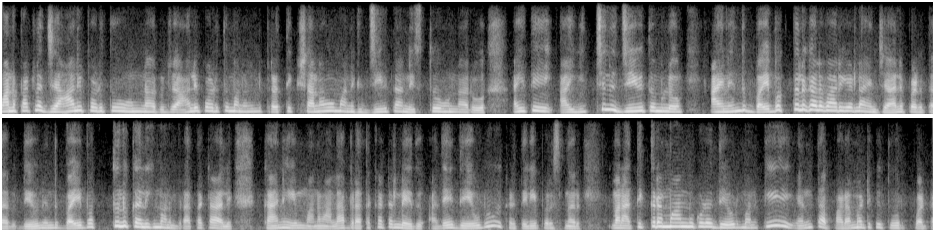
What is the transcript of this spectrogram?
మన పట్ల జాలి పడుతూ ఉన్నారు. జాలి పడుతూ మనల్ని ప్రతి క్షణము మనకి జీవితాన్ని ఇస్తూ ఉన్నారు. అయితే ఆ ఇచ్చిన జీవితంలో ఆయన ఎందుకు భయభక్తులు గల వారి ఏళ్ళ ఆయన జాలి పెడతారు దేవుని ఎందుకు భయభక్తులు కలిగి మనం బ్రతకాలి. కానీ మనం అలా బ్రతకటం లేదు. అదే దేవుడు ఇక్కడ తెలియపరుస్తున్నారు. మన అతిక్రమాలను కూడా దేవుడు మనకి ఎంత పడమటికి తూర్పు పట్ట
